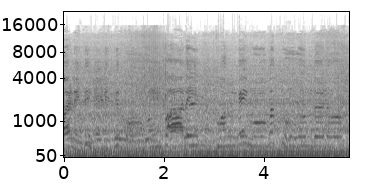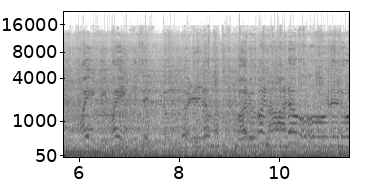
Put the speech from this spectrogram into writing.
வளைந்து இழிந்து போகும் பாதை மங்கை மோக கூந்தலோ மைக்கி மைக்கி செல்லும் வெள்ளம் பருவ நாட ஓடலோ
